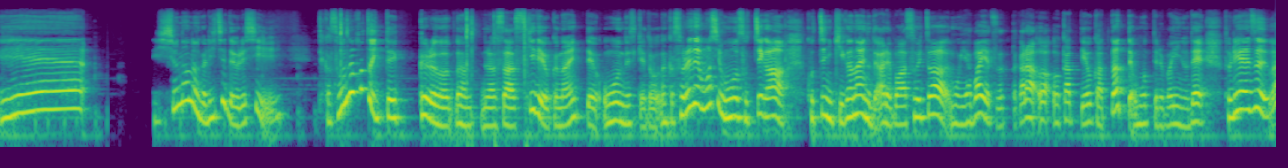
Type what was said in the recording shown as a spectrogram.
えー、一緒なのがリチで嬉しい？てか、そんなこと言ってくるのならさ、好きでよくないって思うんですけど、なんかそれでもしもそっちがこっちに気がないのであれば、そいつはもうやばいやつだったから、わ、分かってよかったって思ってればいいので、とりあえず、わー楽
